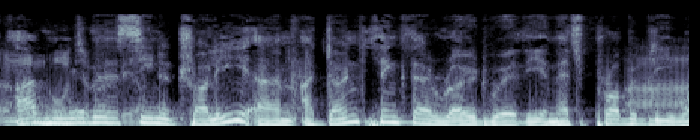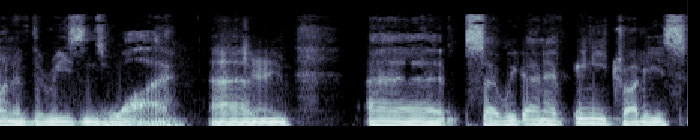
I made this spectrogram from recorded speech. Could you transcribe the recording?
I've, I've never seen a trolley. Um, I don't think they're roadworthy, and that's probably Ah. one of the reasons why. Um, uh, so we don't have any trolleys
